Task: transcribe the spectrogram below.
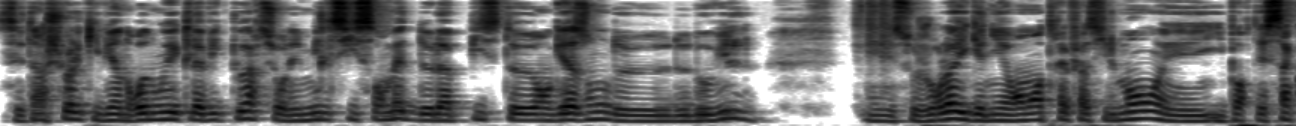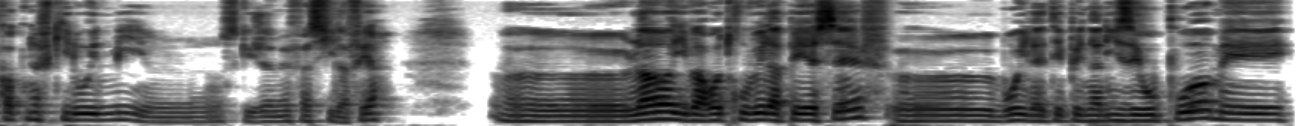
C'est un cheval qui vient de renouer avec la victoire sur les 1600 mètres de la piste en gazon de, Deauville. Et ce jour-là, il gagnait vraiment très facilement et il portait 59 kg euh, ce qui est jamais facile à faire. Euh, là, il va retrouver la PSF. Euh, bon, il a été pénalisé au poids, mais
